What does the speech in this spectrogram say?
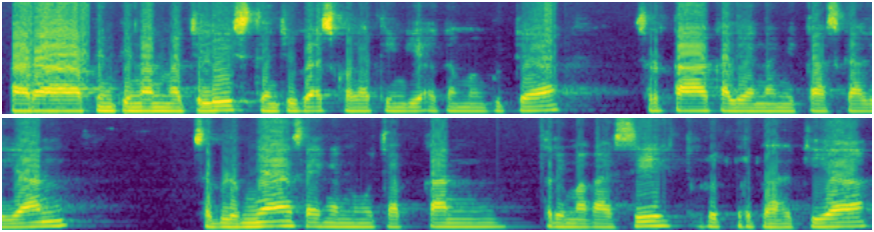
para pimpinan majelis dan juga Sekolah Tinggi Agama Buddha, serta kalian namita sekalian. Sebelumnya saya ingin mengucapkan terima kasih, turut berbahagia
